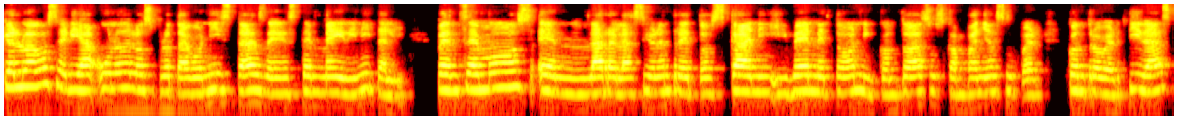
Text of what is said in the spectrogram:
que luego sería uno de los protagonistas de este Made in Italy. Pensemos en la relación entre Toscani y Benetton y con todas sus campañas súper controvertidas,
